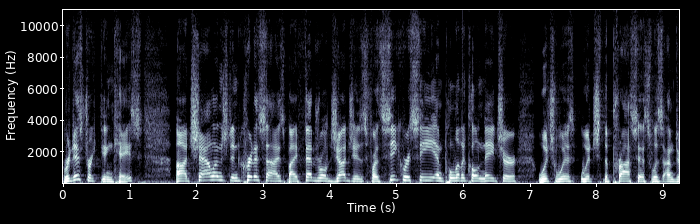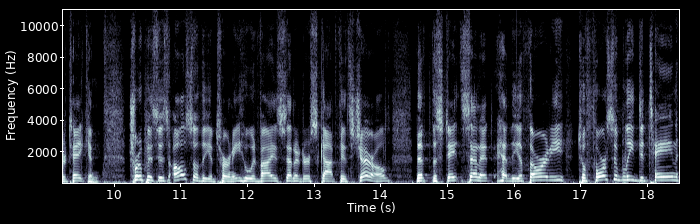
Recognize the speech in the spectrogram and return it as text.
redistricting case. Uh, challenged and criticized by federal judges for secrecy and political nature which was which the process was undertaken. Troupis is also the attorney who advised Senator Scott Fitzgerald that the state Senate had the authority to forcibly detain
